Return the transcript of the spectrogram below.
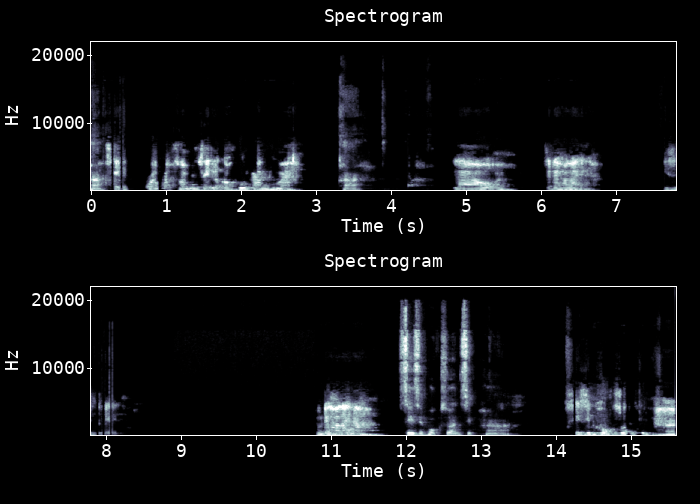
ค่ะ เศษส่วนกับส่วนเป็นเศษแล้วก็คูณกันถูกไหมค่ะ แล้วจะได้เท่าไหร่ยี่สิบเอ็ดหนูได้เท่าไหร่นะสี่สิบหกส่วนสิบห้าสี่สิบหกส่วนสิบห้า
